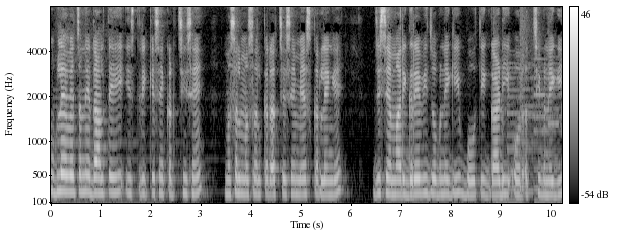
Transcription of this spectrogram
उबले हुए चने डालते ही इस तरीके से कड़छी से मसल मसल कर अच्छे से मैश कर लेंगे, जिससे हमारी ग्रेवी जो बनेगी बहुत ही गाढ़ी और अच्छी बनेगी।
